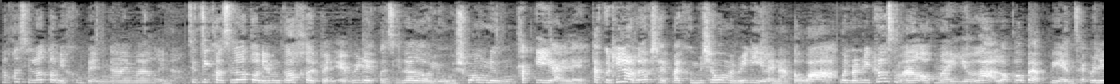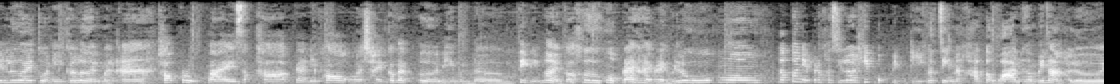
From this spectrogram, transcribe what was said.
แล้วคอนซีลเลอร์ตัวนี้คือเบนง่ายมากเลยนะจริงๆคอนซีลเลอร์ตัวนี้มันก็เคยเป็น everyday concealer เราอยู่ช่วงหนึ่งพักใหญ่ๆเลย แต่คือที่เราเลิกใช้ไปคือไม่ใช่ว่ามันไม่ดีเลยนะ แต่ว่าเหมือนมันมีเครื่องสำอางออกใหม่เยอะอะแล้วก็แบบเปลี่ยนใช้ไปเรื่อยๆ ตัวนี้ก็เลยเหมือนอะเข้ากรุไปสักพัก แต่อันนี้พอออกมาใช้ก็แบบเออดีเหมือนเดิม ติดนิดหน่อยก็คือหัวแปรงหายไปไหนไม่รู้งง แล้วตัวนี้เป็นคอนซีลเลอร์ที่ปกปิดดีก็จริงนะคะ แต่ว่าเนื้อไม่หนาเลย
